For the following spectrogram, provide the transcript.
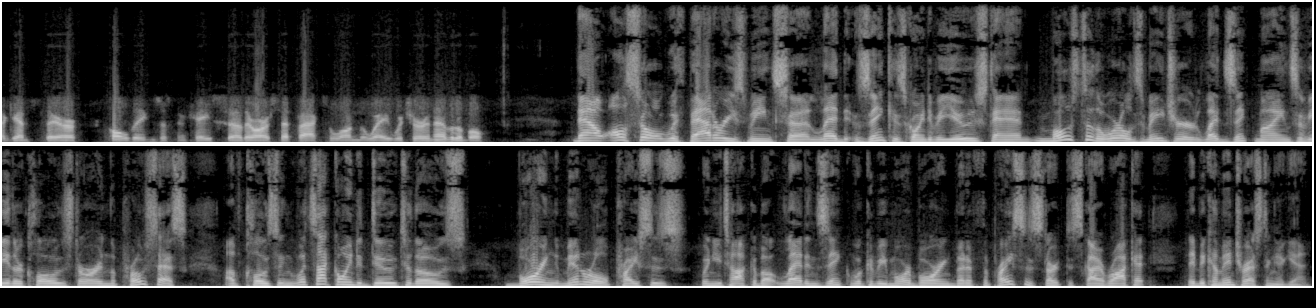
against their holdings, just in case uh, there are setbacks along the way, which are inevitable. Now, also with batteries means uh, lead zinc is going to be used, and most of the world's major lead zinc mines have either closed or are in the process of closing. What's that going to do to those boring mineral prices when you talk about lead and zinc? What could be more boring? But if the prices start to skyrocket, they become interesting again.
